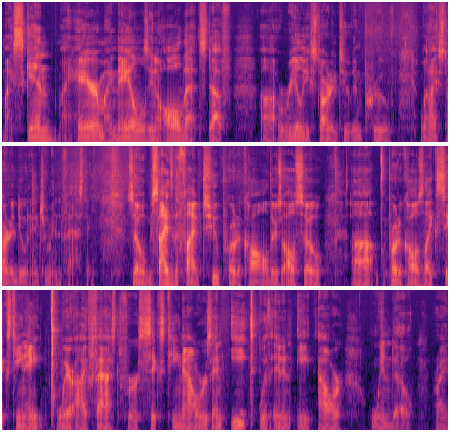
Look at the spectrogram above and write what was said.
my skin, my hair, my nails, you know, all that stuff uh, really started to improve when I started doing intermittent fasting. So, besides the 5 2 protocol, there's also uh, protocols like 16-8, where I fast for 16 hours and eat within an 8 hour window right?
